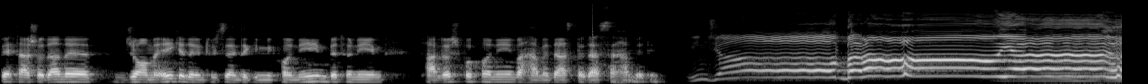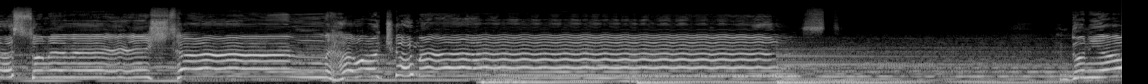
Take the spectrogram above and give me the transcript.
بهتر شدن جامعه ای که داریم توش زندگی می‌کنیم بتونیم تلاش بکنیم و همه دست به دست هم بدیم. اینجا برای تو نوشتن کم است. دنیا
